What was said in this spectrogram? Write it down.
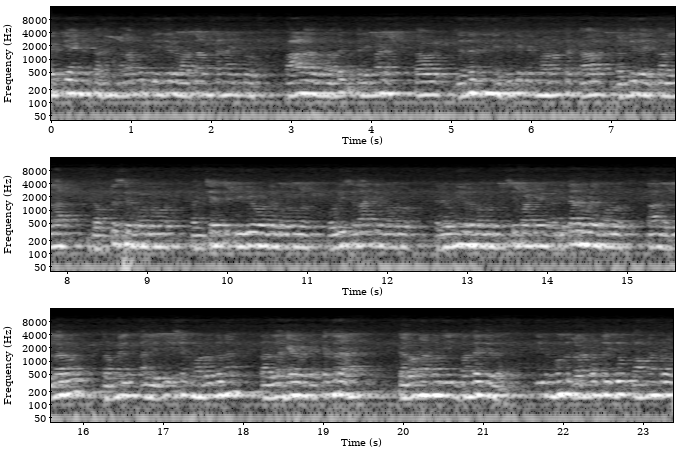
ಗಟ್ಟಿಯಾಗಿರ್ತಾರೆ ಅಂತ ಪಿ ವಾತಾವರಣ ಚೆನ್ನಾಗಿತ್ತು. ಭಾಳ ಅದು ಅದಕ್ಕೆ ಮಾಡಿ ತಾವು ಜನರಿಂದ ಎಜುಕೇಟೆಡ್ ಮಾಡುವಂಥ ಕಾಲ ಬಂದಿದೆ. ಕಾಲೆಲ್ಲ ಡಾಕ್ಟರ್ಸ್ ಇರ್ಬೋದು, ಪಂಚಾಯತ್ ಪಿ ಡಿ ಇರ್ಬೋದು, ಪೊಲೀಸ್ ಇಲಾಖೆ ಇರ್ಬೋದು ರೆವಿನ್ಯೂ ಇರ್ಬೋದು, ಮುನ್ಸಿಪಾಲಿಟಿ ಅಧಿಕಾರಿಗಳು ಇರ್ಬೋದು, ತಾವೆಲ್ಲರೂ ತಮ್ಮಲ್ಲಿ ಅಲ್ಲಿ ಎಜುಕೇಶನ್ ಮಾಡೋದನ್ನ ತಾವೆಲ್ಲ ಹೇಳ್ಬೇಕು. ಯಾಕಂದ್ರೆ ಕರೋನಾ ಅನ್ನೋದು ಈಗ ಬಂದೈತಿದೆ ಇದು ಮುಂದೆ ಬರಬರ್ತಿದ್ದು ಕಾಮನ್ ರೋಗ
